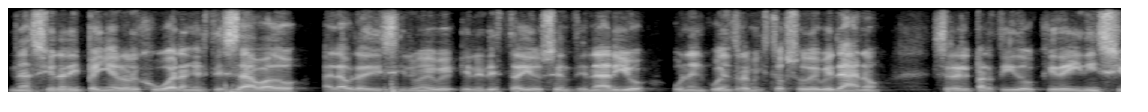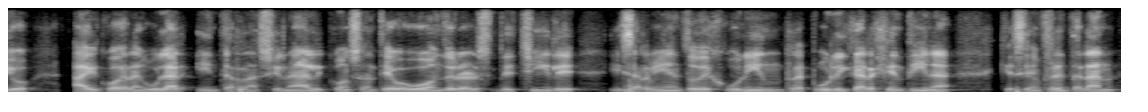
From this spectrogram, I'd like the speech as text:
Nacional y Peñarol jugarán este sábado a la hora 19 en el Estadio Centenario un encuentro amistoso de verano. Será el partido que dé inicio al cuadrangular internacional con Santiago Wanderers de Chile y Sarmiento de Junín, República Argentina, que se enfrentarán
